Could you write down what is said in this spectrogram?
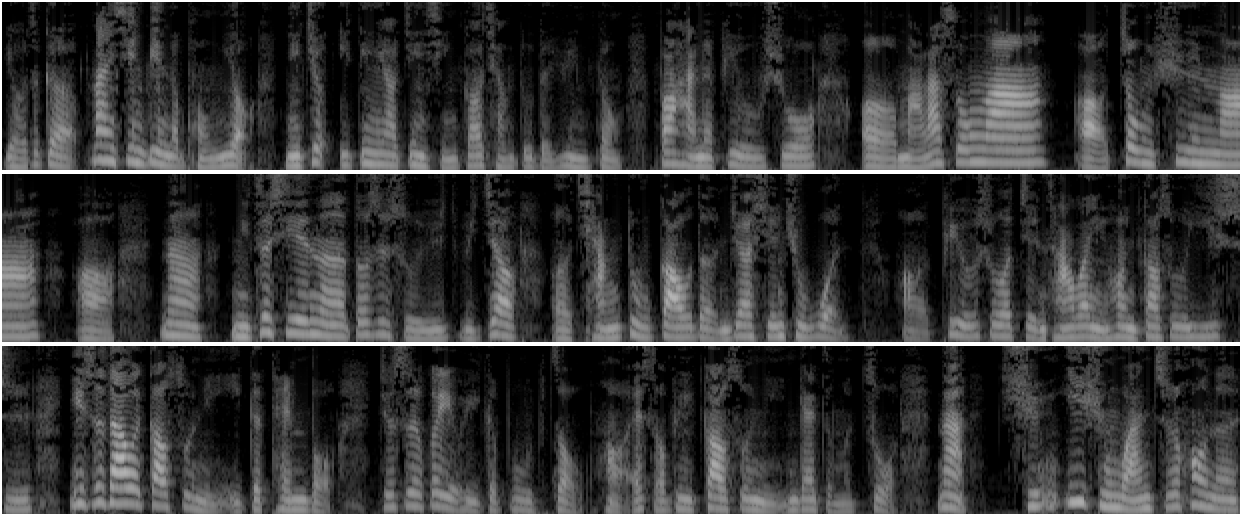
有这个慢性病的朋友，你就一定要进行高强度的运动，包含了譬如说，呃，马拉松啦，呃，重训啦。啊、哦，那你这些呢，都是属于比较呃强度高的，你就要先去问。好、譬如说检查完以后，你告诉医师，医师他会告诉你一个 tempo，就是会有一个步骤，好、SOP 告诉你应该怎么做。那巡医巡完之后呢，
